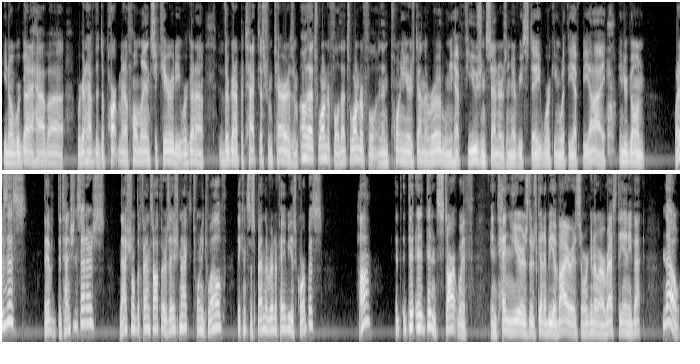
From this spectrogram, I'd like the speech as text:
you know, we're gonna have a we're gonna have the Department of Homeland Security. We're gonna they're gonna protect us from terrorism. Oh, that's wonderful. That's wonderful. And then 20 years down the road, when you have fusion centers in every state working with the FBI, and you're going, what is this? They have detention centers? National Defense Authorization Act 2012? They can suspend the writ of habeas corpus? Huh? It, it, it didn't start with, in 10 years, there's going to be a virus and we're going to arrest the anti. No.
